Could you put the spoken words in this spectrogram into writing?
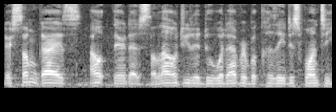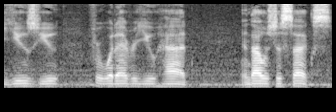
there's some guys out there that's allowed you to do whatever because they just want to use you for whatever you had. And that was just sex.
